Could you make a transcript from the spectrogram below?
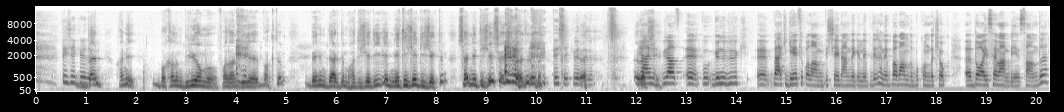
Teşekkür ederim. Ben hani bakalım biliyor mu falan diye baktım. Benim derdim Hatice değil de netice diyecektim. Sen neticeyi söyleyiverdin hemen. Teşekkür ederim. Evet. Yani biraz evet bu gönüllülük e, belki genetik olan bir şeyden de gelebilir. Hani babam da bu konuda çok e, doğayı seven bir insandı.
